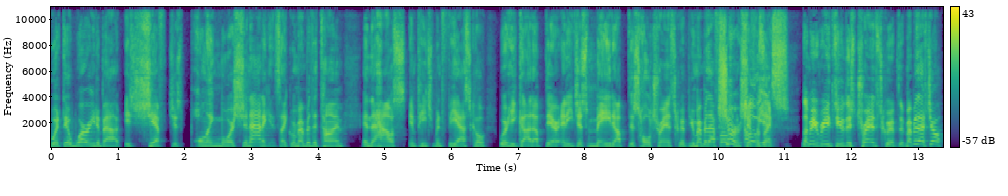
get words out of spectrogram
What they're worried about is Schiff just pulling more shenanigans. Like, remember the time in the House impeachment fiasco where he got up there and he just made up this whole transcript? You remember that, folks? Sure. Schiff Oh, was yes. like, let me read to you this transcript. Remember that show?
